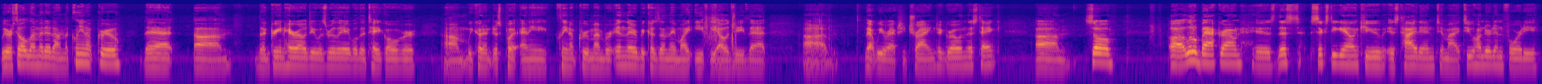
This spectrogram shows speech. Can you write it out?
we were so limited on the cleanup crew that um, the green hair algae was really able to take over um, we couldn't just put any cleanup crew member in there because then they might eat the algae that um, that we were actually trying to grow in this tank. Um, so uh, a little background is this 60 gallon cube is tied into my 240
